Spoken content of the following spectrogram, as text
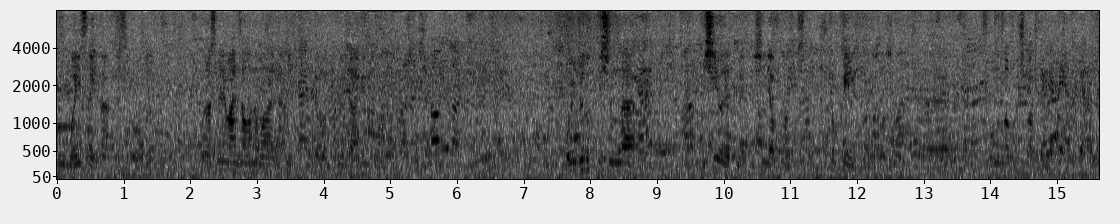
bu Mayıs ayına nasip oldu. Burası benim aynı zamanda mahallem. İlk Güzel Gündem'de. Oyunculuk dışında bir şey öğretmek, bir şey yapmak çok kıymetli benim o zaman. E, onunla buluşmak da çok değerli.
